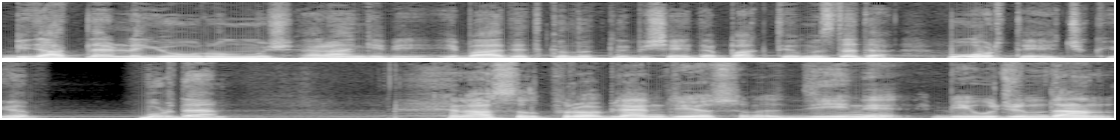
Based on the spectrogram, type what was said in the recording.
Bidatlerle yoğrulmuş herhangi bir ibadet kılıklı bir şeyde baktığımızda da bu ortaya çıkıyor. Burada Yani asıl problem diyorsunuz dini bir ucundan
